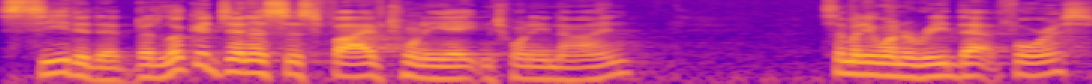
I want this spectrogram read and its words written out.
seeded it, but look at Genesis 5:28 and 29. Somebody want to read that for us?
